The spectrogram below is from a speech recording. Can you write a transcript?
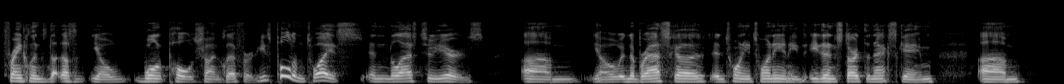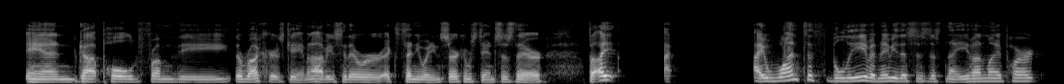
Franklin doesn't, you know, won't pull Sean Clifford. He's pulled him twice in the last two years. Um, you know, in Nebraska in 2020, and he, he didn't start the next game, um, and got pulled from the the Rutgers game. And obviously there were extenuating circumstances there. But I I, I want to believe, and maybe this is just naive on my part,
